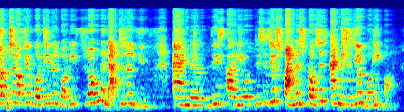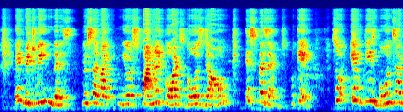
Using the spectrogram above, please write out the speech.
Structure of your vertebral body from the lateral view. And uh, these are your, this is your spinous process and this is your body part. In between this, your, your spinal cords goes down is present. Okay. So if these bones are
